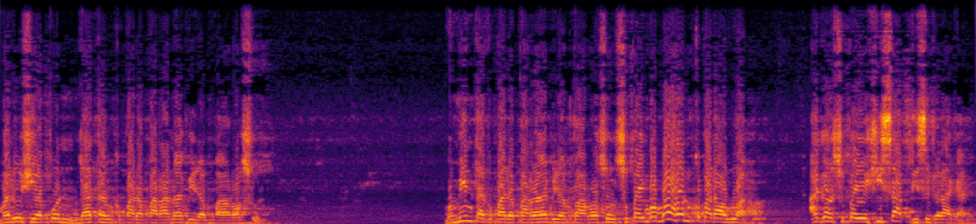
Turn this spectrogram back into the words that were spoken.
Manusia pun datang kepada para nabi dan para rasul. Meminta kepada para nabi dan para rasul supaya memohon kepada Allah agar supaya hisab disegerakan.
